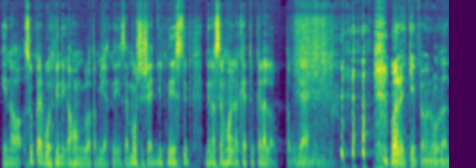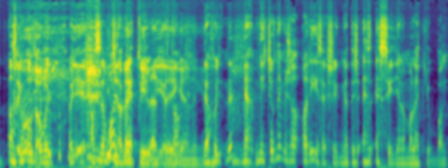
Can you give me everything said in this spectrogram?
Én a Super Bowl-t mindig a hangulat miatt nézem. Most is együtt néztük, de én azt hiszem hajnal kettőkkel elaludtam, ugye? Van egy képem rólad. Azért mondom, hogy, hogy azt hiszem Kicsit hajnal kettőig megpillette, írtam, igen, igen. de hogy nem, még csak nem is a, a részegség miatt, és ez, ez szégyellem a legjobban.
